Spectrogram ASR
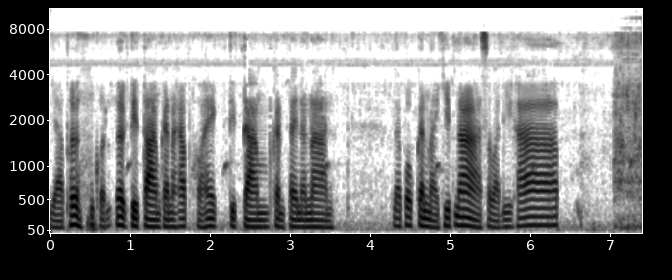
อย่าเพิ่งกดเลิกติดตามกันนะครับ ขอให้ติดตามกันไปนานๆ แล้วพบกันใหม่คลิปหน้า สวัสดีครับ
